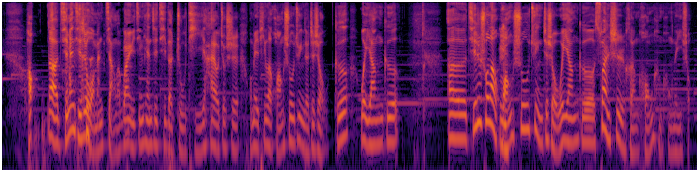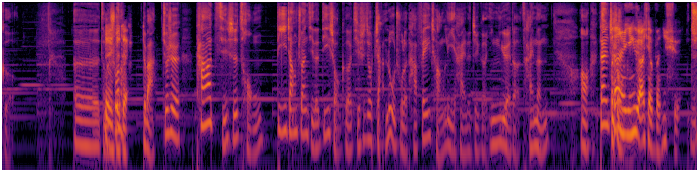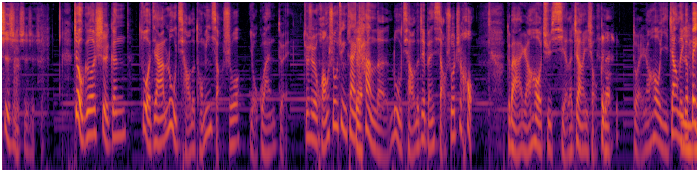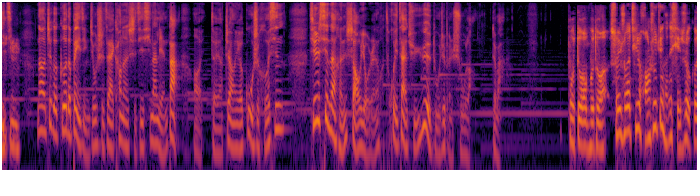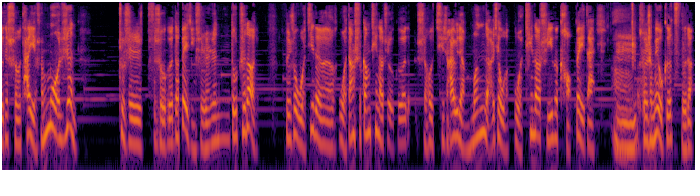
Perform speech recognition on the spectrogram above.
好，那前面其实我们讲了关于今天这期的主题，还有就是我们也听了黄舒骏的这首歌《未央歌》。呃，其实说到黄舒骏这首《未央歌》，算是很红很红的一首歌。呃，怎么说呢？对对对对吧？就是他其实从第一张专辑的第一首歌，其实就展露出了他非常厉害的这个音乐的才能哦。但是不这是音乐，而且文学。是是是是是，这首歌是跟作家路桥的同名小说有关。对，就是黄舒骏在看了路桥的这本小说之后，对吧？然后去写了这样一首歌。对，然后以这样的一个背景，嗯嗯那这个歌的背景就是在抗战时期西南联大哦的这样一个故事核心。其实现在很少有人会再去阅读这本书了，对吧？不多不多，所以说其实黄舒骏可能写这首歌的时候，他也是默认，就是这首歌的背景是人人都知道的。所以说我记得我当时刚听到这首歌的时候，其实还有点懵的，而且我我听到是一个拷贝带，嗯，所以是没有歌词的。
